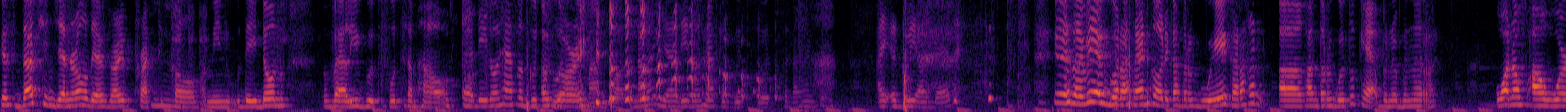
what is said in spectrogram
cause Dutch in general they're very practical. I mean they don't value good food somehow. Eh, they don't have a good I'm food sorry. emang kok tenang aja they don't have a good food tenang aja I agree on that Ya tapi yang gue rasain kalau di kantor gue karena kan uh, kantor gue tuh kayak bener-bener one of our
